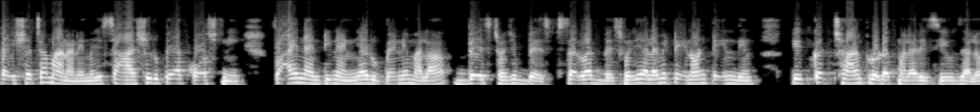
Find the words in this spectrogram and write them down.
पैशाच्या मानाने म्हणजे सहाशे रुपये या कॉस्टनी फाय नाईन्टी नाईन या रुपयाने मला बेस्ट म्हणजे बेस्ट सर्वात बेस्ट म्हणजे याला मी टेन ऑन टेन देईन की इतकं छान प्रोडक्ट मला रिसिव्ह झालं.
